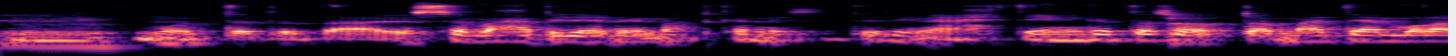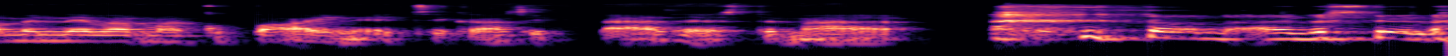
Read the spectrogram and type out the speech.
Mm. mutta tota, jos on vähän pidempi matka, niin sitten siinä ehtii niin tasoittua. Mä en tiedä, mulla menee varmaan kun paineet sekaisin pääsee, sitten mä on aina siellä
